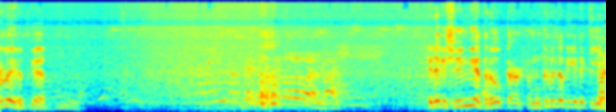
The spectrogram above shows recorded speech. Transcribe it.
লই হত এটা কি সিং নিয়ে তার? ও কা- মুখের মধ্যে কি এটা কি আর?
